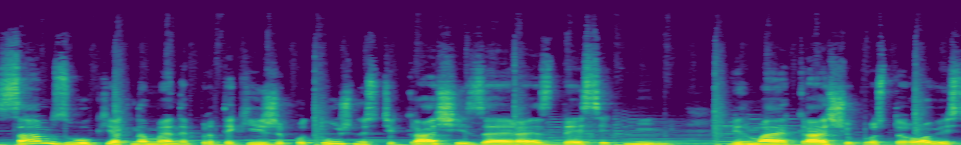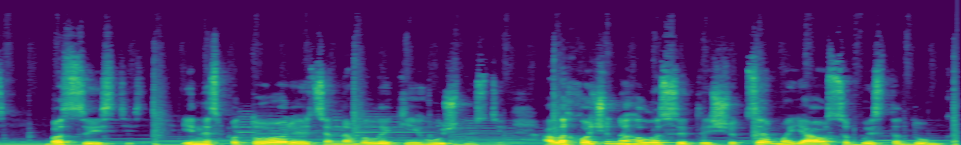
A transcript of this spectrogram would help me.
Сам звук, як на мене, при такій же потужності кращий за RS10 Mini. Він має кращу просторовість, басистість і не спотворюється на великій гучності. Але хочу наголосити, що це моя особиста думка.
